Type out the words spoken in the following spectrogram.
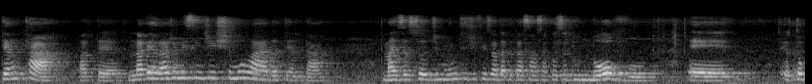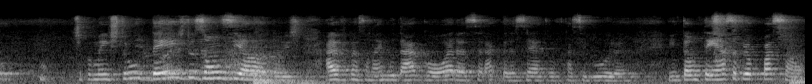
tentar até. Na verdade, eu me senti estimulada a tentar. Mas eu sou de muito difícil adaptação. Essa coisa do novo, é, eu tô tipo, menstruo desde os 11 anos. Aí eu fico pensando, ai, mudar agora, será que vai dar certo? Vou ficar segura? Então tem essa preocupação.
